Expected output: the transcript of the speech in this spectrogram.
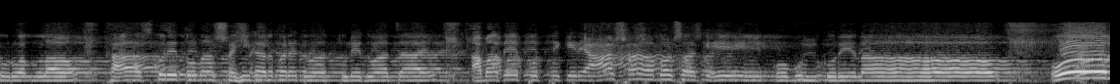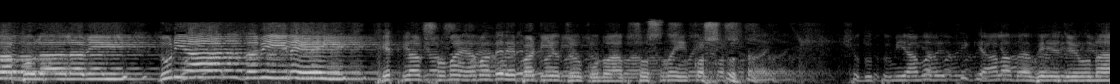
করো আল্লাহ। খাস করে তোমার শাহিদার পরে দোয়া, তুলে দোয়া চায়। আমাদের প্রত্যেকের আশা বসাকে কবুল করে নাও। ও রব্বুল আলামিন, দুনিয়ার জমিনে ফিতনার সময় আমাদের পাঠিয়েছো, কোনো আফসোস নাই, কষ্ট নাই। শুধু তুমি আমাদের থেকে আলাদা হয়ে যেও না।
